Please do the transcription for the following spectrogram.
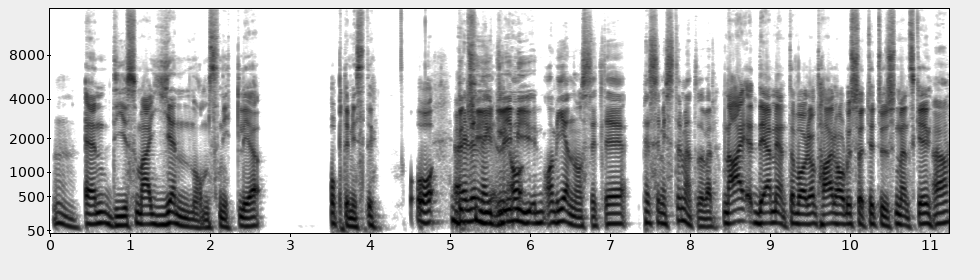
Mm. enn de som er gjennomsnittlige optimister. Og betydelig mye gjennomsnittlig pessimister, mente du vel? Nei, det jeg mente var at her har du 70 000 mennesker, Ja.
